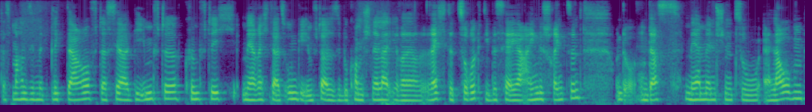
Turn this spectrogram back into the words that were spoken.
Das machen sie mit Blick darauf, dass ja Geimpfte künftig mehr Rechte als Ungeimpfte, also sie bekommen schneller ihre Rechte zurück, die bisher ja eingeschränkt sind. Und um das mehr Menschen zu erlauben,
